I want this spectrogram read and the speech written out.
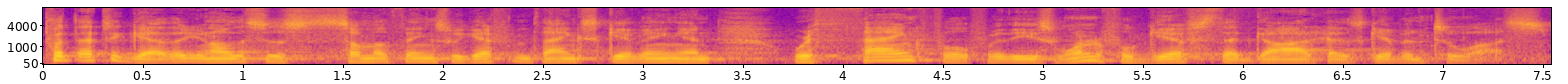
put that together. You know, this is some of the things we get from Thanksgiving, and we're thankful for these wonderful gifts that God has given to us.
